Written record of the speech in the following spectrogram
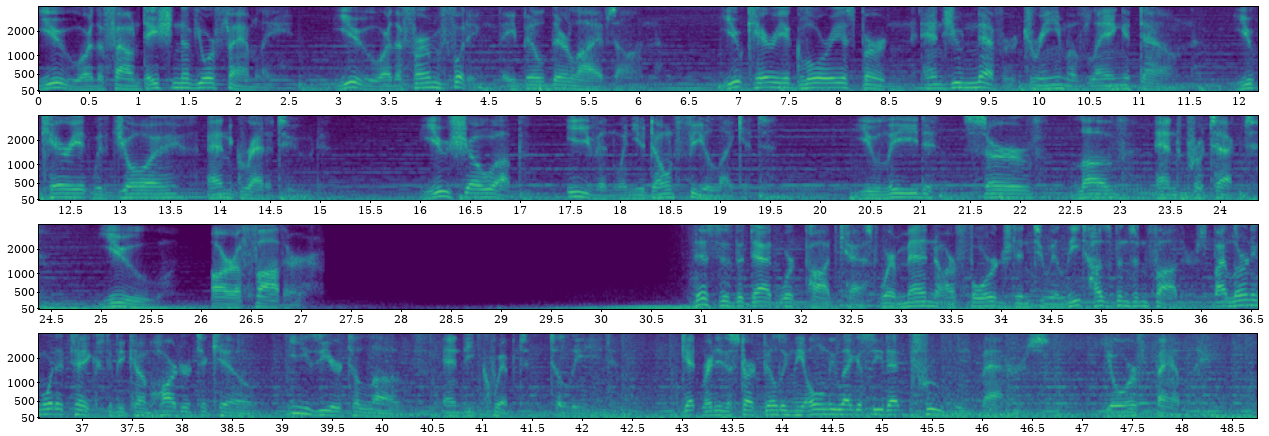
You are the foundation of your family. You are the firm footing they build their lives on. You carry a glorious burden, and you never dream of laying it down. You carry it with joy and gratitude. You show up even when you don't feel like it. You lead, serve, love, and protect. You are a father. This is the Dad Work Podcast, where men are forged into elite husbands and fathers by learning what it takes to become harder to kill, easier to love, and equipped to lead. Get ready to start building the only legacy that truly matters your family.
